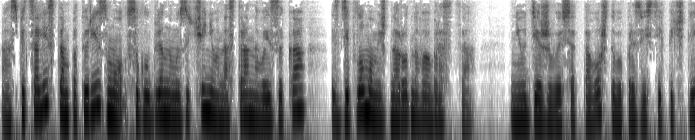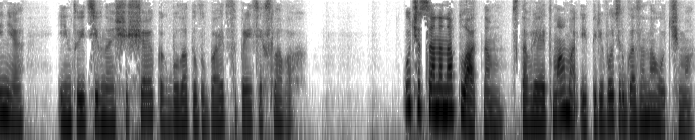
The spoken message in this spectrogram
А специалистом по туризму с углубленным изучением иностранного языка с дипломом международного образца. Не удерживаюсь от того, чтобы произвести впечатление, и интуитивно ощущаю, как Булат улыбается при этих словах. «Учится она на платном», — вставляет мама и переводит глаза на отчима.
